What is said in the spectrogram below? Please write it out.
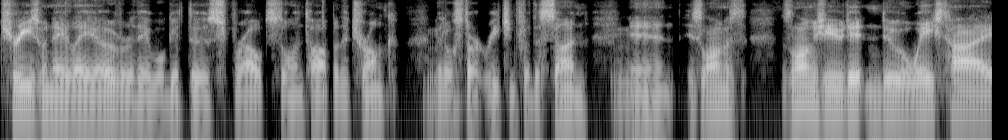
trees, when they lay over, they will get those sprouts on top of the trunk that'll Mhm. start reaching for the sun. Mhm. And as long as as long as you didn't do a waist high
